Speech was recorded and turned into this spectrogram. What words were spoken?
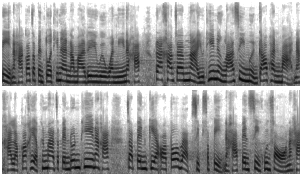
ปีดนะคะ ก็จะเป็นตัวที่แนนนำมารีวิววันนี้นะคะ ราคาจำหน่ายอยู่ที่ 1,49,000 บาทนะคะ แล้วก็ขยับขึ้นมาจะเป็นรุ่นพี่นะคะ จะเป็นเกียร์ออโต้แบบ 10 สปีดนะคะ เป็น4คูณ2นะคะ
